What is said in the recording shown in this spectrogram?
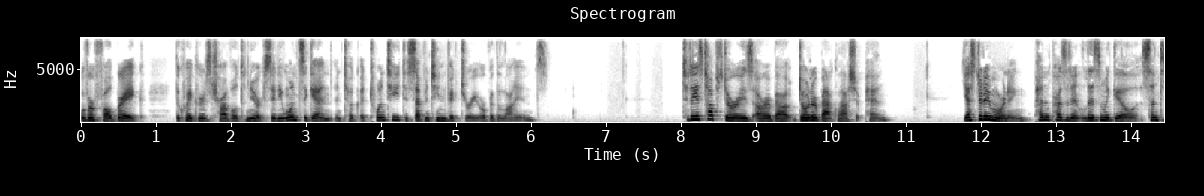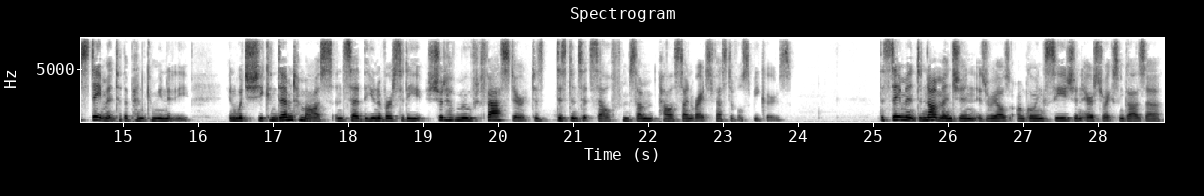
Over fall break, the Quakers traveled to New York City once again and took a 20 to 17 victory over the Lions. Today's top stories are about donor backlash at Penn. Yesterday morning, Penn President Liz Magill sent a statement to the Penn community in which she condemned Hamas and said the university should have moved faster to distance itself from some Palestine Rights Festival speakers. The statement did not mention Israel's ongoing siege and airstrikes in Gaza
